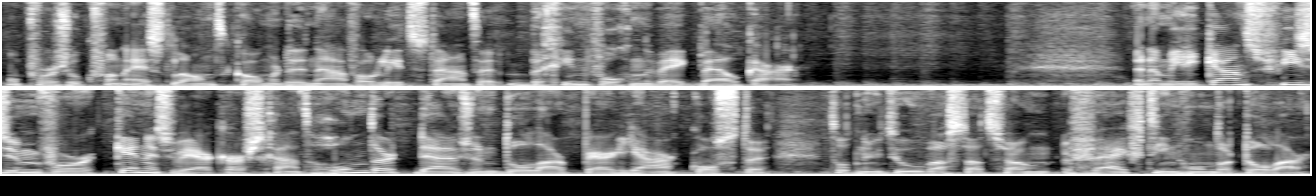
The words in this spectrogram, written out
Op verzoek van Estland komen de NAVO-lidstaten begin volgende week bij elkaar. Een Amerikaans visum voor kenniswerkers gaat 100.000 dollar per jaar kosten. Tot nu toe was dat zo'n 1500 dollar.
